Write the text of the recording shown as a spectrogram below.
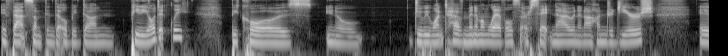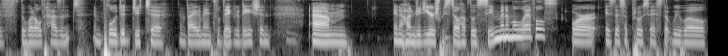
if that's something that will be done periodically because, you know, do we want to have minimum levels that are set now and in a hundred years if the world hasn't imploded due to environmental degradation? Mm. Um, in a hundred years, we still have those same minimal levels, or is this a process that we will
